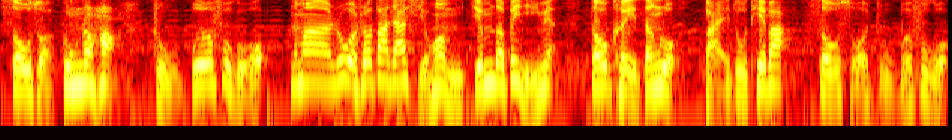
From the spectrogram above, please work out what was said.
搜索公众号“主播复古”。那么，如果说大家喜欢我们节目的背景音乐，都可以登录百度贴吧搜索“主播复古”。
